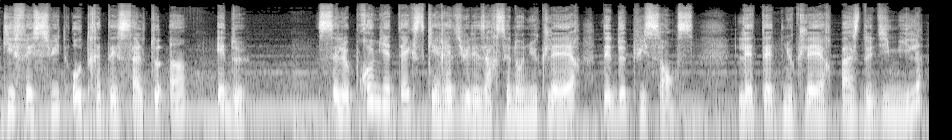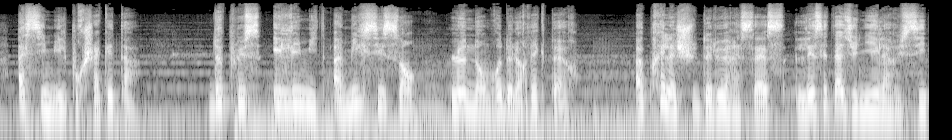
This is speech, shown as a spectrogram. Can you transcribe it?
qui fait suite au traité SALT 1 et 2. C'est le premier texte qui réduit les arsenaux nucléaires des deux puissances. Les têtes nucléaires passent de 10 000 à 6 000 pour chaque État. De plus, il limite à 1600 le nombre de leurs vecteurs. Après la chute de l'URSS, les États-Unis et la Russie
